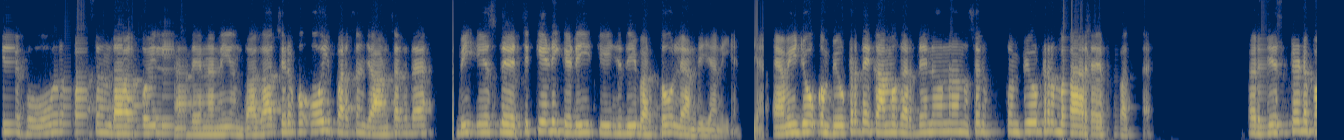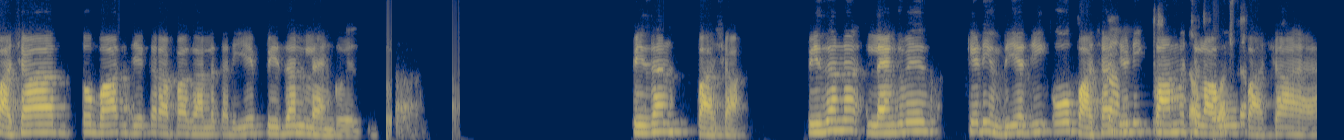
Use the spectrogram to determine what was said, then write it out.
ਕਿਸੇ ਹੋਰ ਪਰਸਨ ਦਾ ਕੋਈ ਲੈਣਾ ਦੇਣਾ ਨਹੀਂ ਹੁੰਦਾਗਾ ਸਿਰਫ ਉਹੀ ਪਰਸਨ ਜਾਣ ਸਕਦਾ ਵੀ ਇਸ ਦੇ ਵਿੱਚ ਕਿਹੜੀ ਕਿਹੜੀ ਚੀਜ਼ ਦੀ ਵਰਤੋਂ ਲਿਆਂਦੀ ਜਾਣੀ ਹੈ। ਐਵੇਂ ਜੋ ਕੰਪਿਊਟਰ ਤੇ ਕੰਮ ਕਰਦੇ ਨੇ, ਉਹਨਾਂ ਨੂੰ ਸਿਰਫ ਕੰਪਿਊਟਰ ਬਾਰੇ ਪਤਾ ਹੈ। ਰਜਿਸਟਰਡ ਭਾਸ਼ਾ ਤੋਂ ਬਾਅਦ ਜੇਕਰ ਆਪਾਂ ਗੱਲ ਕਰੀਏ, ਪਿਜਨ ਲੈਂਗੁਏਜ ਪਿਜਨ ਭਾਸ਼ਾ। ਪਿਜਨ ਲੈਂਗੁਏਜ ਕਿਹੜੀ ਹੁੰਦੀ ਹੈ ਜੀ? ਉਹ ਭਾਸ਼ਾ ਜਿਹੜੀ ਕੰਮ ਚਲਾਊ ਭਾਸ਼ਾ। ਹੈ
